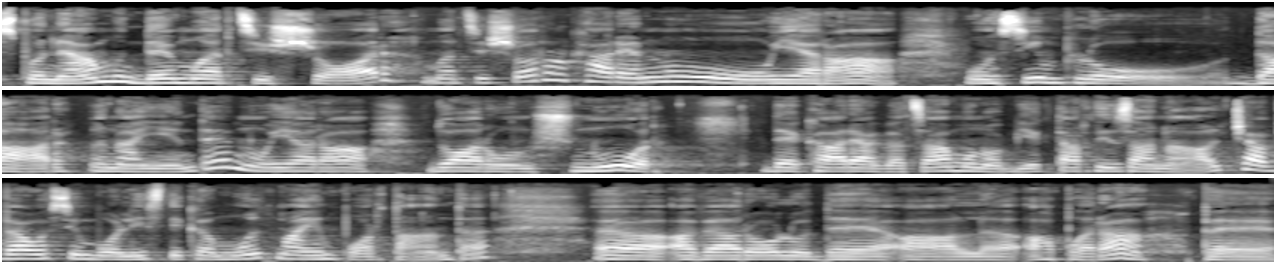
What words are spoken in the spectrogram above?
Spuneam de mărțișor, mărțișorul care nu era un simplu dar înainte, nu era doar un șnur de care agățam un obiect artizanal, ci avea o simbolistică mult mai importantă, uh, avea rolul de a-l apăra pe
